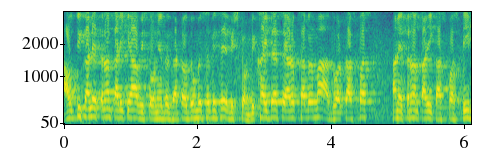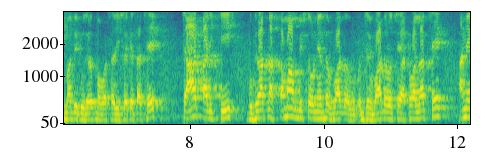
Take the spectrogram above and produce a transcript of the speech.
આવતીકાલે ત્રણ તારીખે આ વિસ્તારોની અંદર ઘટાડો જોવા મળી શકે છે. વિસ્ટોમ વિખાઈ જશે અરબ સાગરમાં, દ્વારકા આસપાસ અને ત્રણ તારીખ આસપાસથી મધ્ય ગુજરાતમાં વરસાદની શક્યતા છે. ચાર તારીખથી ગુજરાતના તમામ વિસ્તારોની અંદર જે વાદળો છે હટવા લાગશે અને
